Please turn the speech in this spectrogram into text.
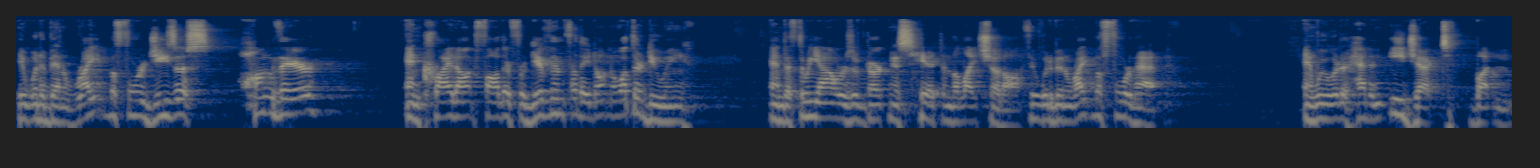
It would have been right before Jesus hung there and cried out, Father, forgive them, for they don't know what they're doing. And the three hours of darkness hit and the light shut off. It would have been right before that. And we would have had an eject button.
